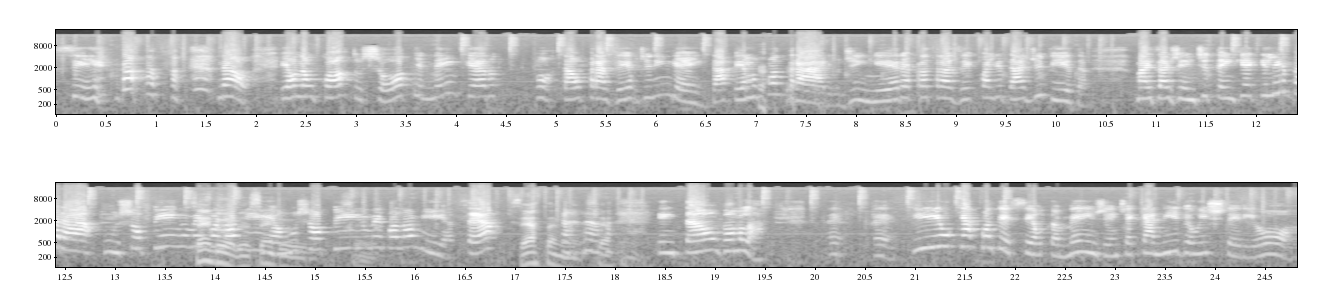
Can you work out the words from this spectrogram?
Sim. não, eu não corto chope, nem quero cortar o prazer de ninguém, tá? Pelo contrário, dinheiro é para trazer qualidade de vida. Mas a gente tem que equilibrar um shopping, uma sem economia, dúvida, um shopping, uma economia, certo? Certamente, certamente. então, vamos lá. É, é. E o que aconteceu também, gente, é que a nível exterior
